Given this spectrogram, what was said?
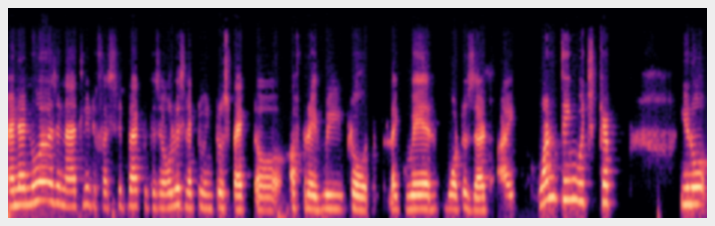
And I know as an athlete, if I sit back, because I always like to introspect uh, after every tour, like where, what is that? I one thing which kept you know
